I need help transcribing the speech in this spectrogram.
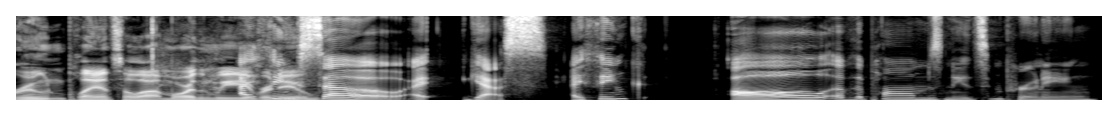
prune plants a lot more than we I ever think knew? so. I yes, I think all of the palms need some pruning,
